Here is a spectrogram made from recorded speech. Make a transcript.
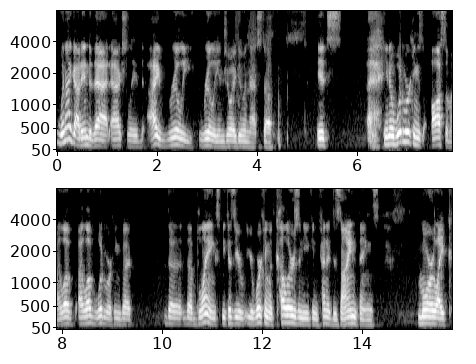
When I got into that, actually, I really, really enjoy doing that stuff. It's, you know, woodworking is awesome. I love, I love woodworking, but the, the blanks, because you're, you're working with colors and you can kind of design things more like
